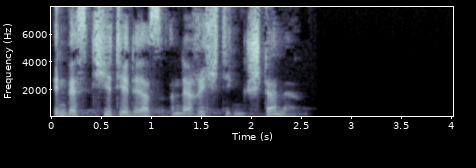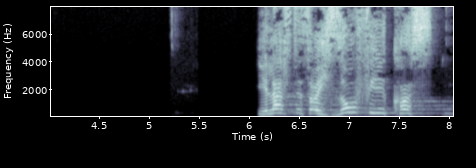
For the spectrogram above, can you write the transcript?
investiert ihr das an der richtigen Stelle? Ihr lasst es euch so viel kosten,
